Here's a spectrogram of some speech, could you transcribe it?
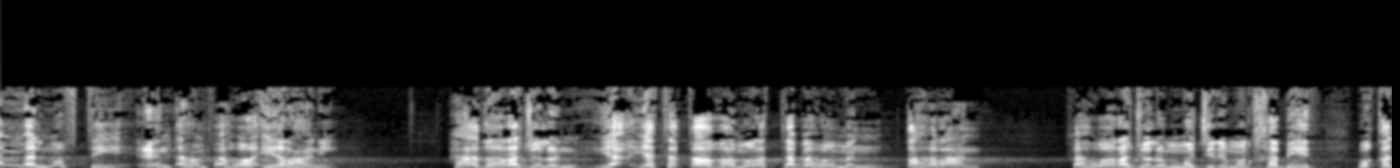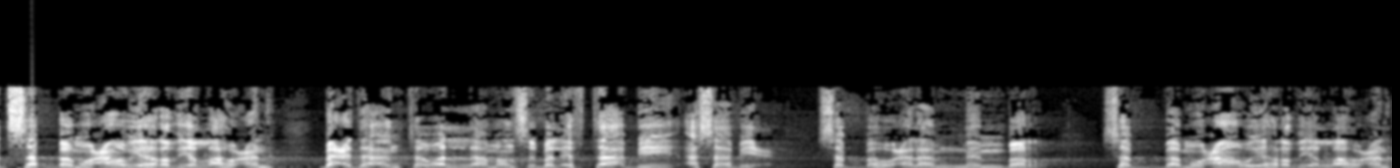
أما المفتي عندهم فهو إيراني. هذا رجل يتقاضى مرتبه من طهران. فهو رجل مجرم خبيث. وقد سب معاوية رضي الله عنه بعد أن تولى منصب الإفتاء بأسابيع. سبه على منبر. سب معاوية رضي الله عنه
